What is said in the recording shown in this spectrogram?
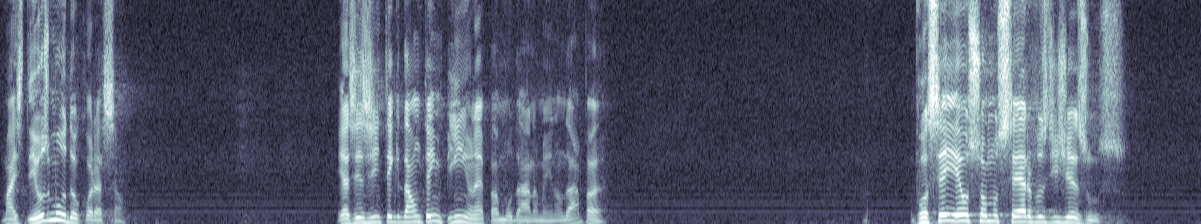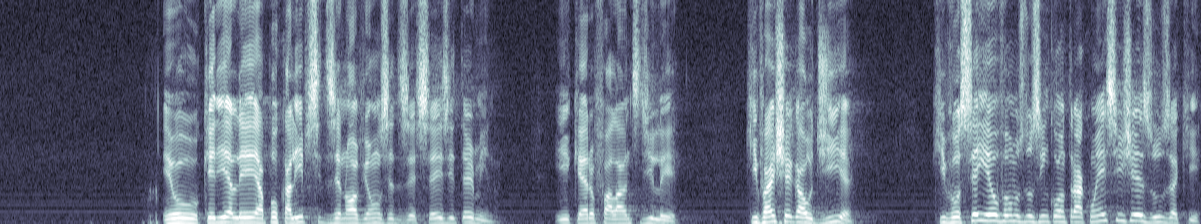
Mas Deus muda o coração. E às vezes a gente tem que dar um tempinho, né, para mudar também. Não dá para. Você e eu somos servos de Jesus. Eu queria ler Apocalipse 19, 11 a 16 e termino. E quero falar antes de ler. Que vai chegar o dia que você e eu vamos nos encontrar com esse Jesus aqui.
